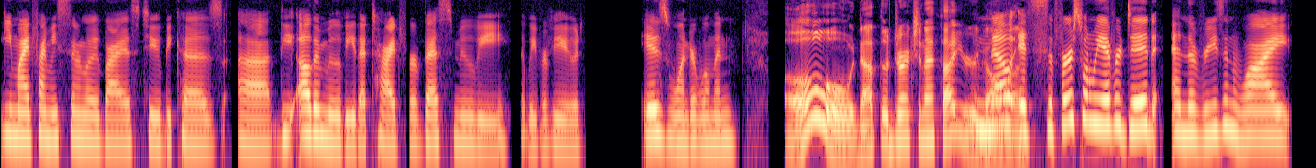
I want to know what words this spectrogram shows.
you might find me similarly biased too because uh, the other movie that tied for best movie that we've reviewed is Wonder Woman. Oh, not the direction I thought you were going. No, it's the first one we ever did, and the reason why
